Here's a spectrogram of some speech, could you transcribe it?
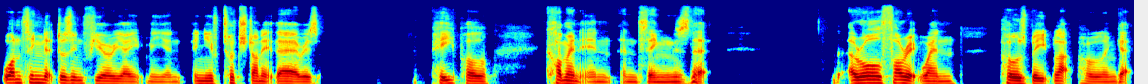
one thing that does infuriate me, and, and you've touched on it there, is people commenting and things that are all for it when Pools beat Blackpool and get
